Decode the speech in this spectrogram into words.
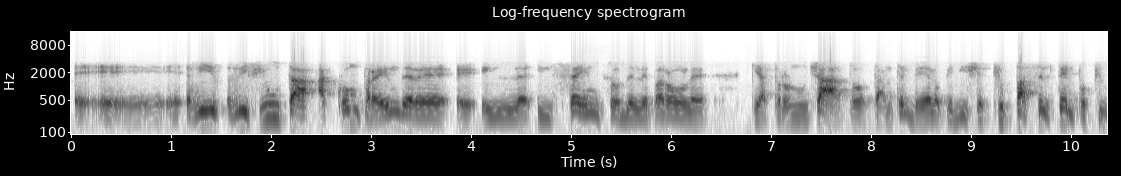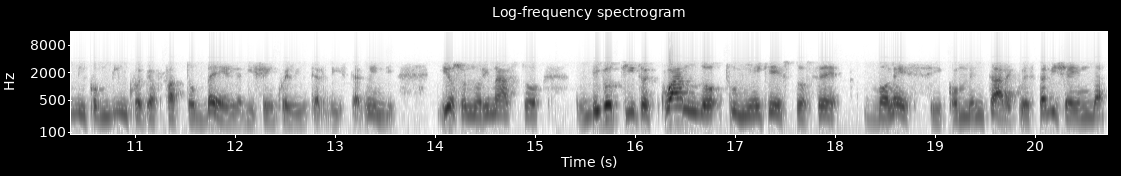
eh, eh, ri- rifiuta a comprendere eh, il, il senso delle parole che ha pronunciato, tant'è vero che dice più passa il tempo più mi convinco che ho fatto bene, dice in quell'intervista. Quindi io sono rimasto sbigottito e quando tu mi hai chiesto se volessi commentare questa vicenda,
